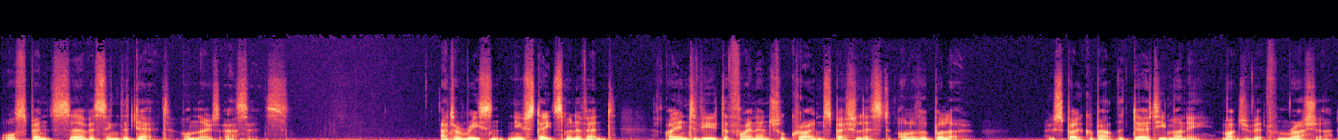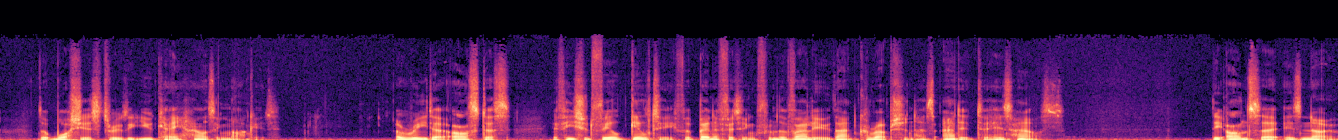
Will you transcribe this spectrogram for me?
or spent servicing the debt on those assets. At a recent New Statesman event, I interviewed the financial crime specialist Oliver Bullough who spoke about the dirty money, much of it from Russia, that washes through the UK housing market. A reader asked us if he should feel guilty for benefiting from the value that corruption has added to his house. The answer is no.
